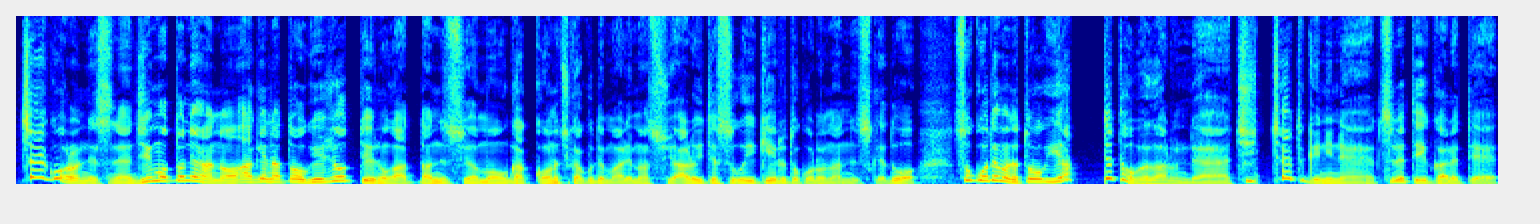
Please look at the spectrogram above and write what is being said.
ちゃい頃にですね地元にあの揚名闘牛場っていうのがあったんですよ。もう学校の近くでもありますし歩いてすぐ行けるところなんですけどそこでもね闘牛やってた覚えがあるんでちっちゃい時にね連れて行かれて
